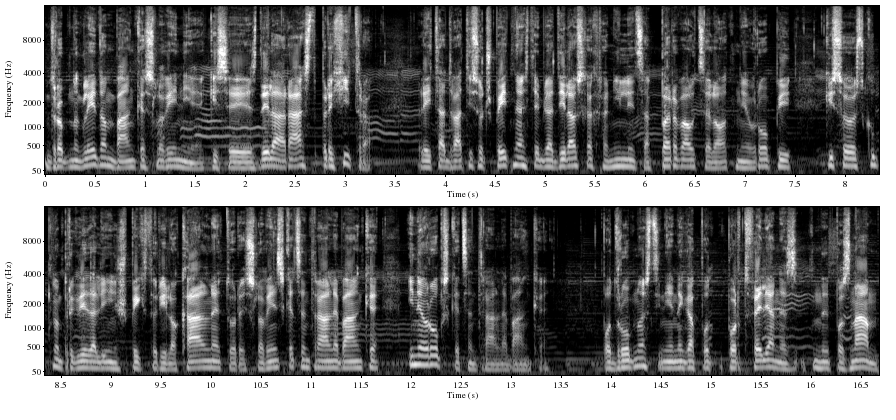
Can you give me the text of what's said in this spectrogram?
drobnogledom Banke Slovenije, ki se je zdela rast prehitra. Leta 2015 je bila delavska hranilnica prva v celotni Evropi, ki so jo skupno pregledali inšpektori lokalne, torej Slovenske centralne banke in Evropske centralne banke. Podrobnosti njenega portfelja ne, ne poznam,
